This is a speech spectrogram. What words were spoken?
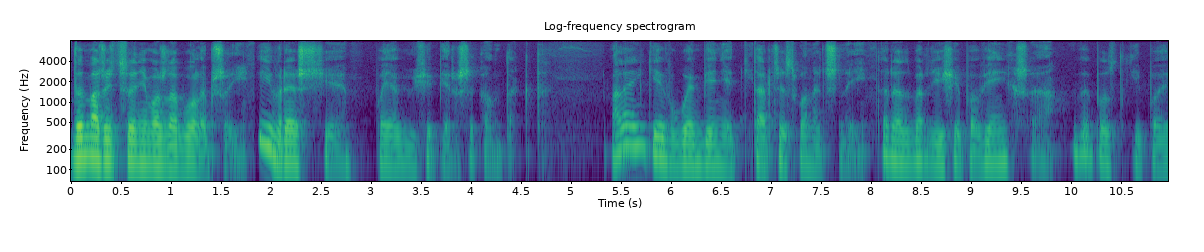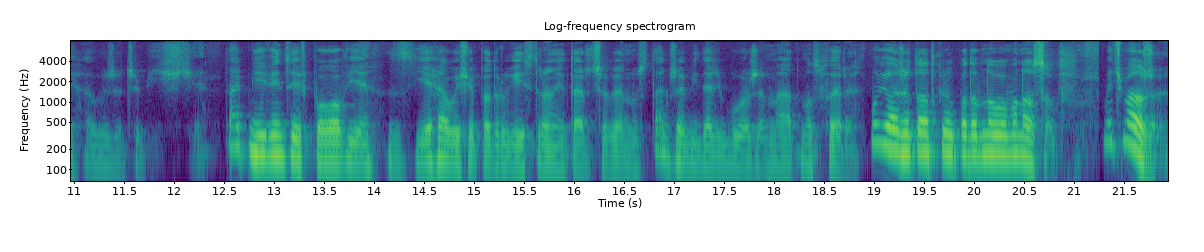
Wymarzyć sobie nie można było lepszej. I wreszcie pojawił się pierwszy kontakt. Maleńkie wgłębienie tarczy słonecznej coraz bardziej się powiększa. Wypustki pojechały rzeczywiście. Tak mniej więcej w połowie zjechały się po drugiej stronie tarczy Wenus, tak że widać było, że ma atmosferę. Mówią, że to odkrył podobno Łomonosow. Być może,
